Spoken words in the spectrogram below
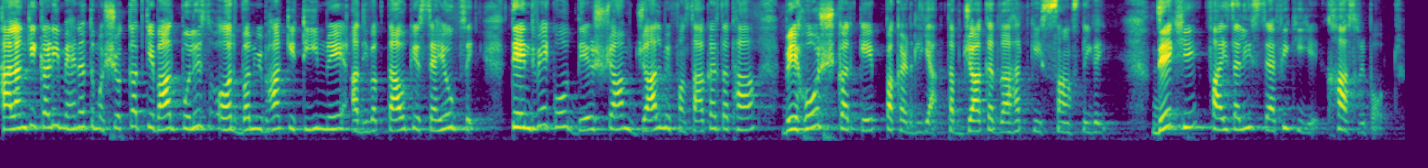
हालाँकि कड़ी मेहनत, मशक्कत के बाद पुलिस और विभाग की टीम ने अधिवक्ताओं के सहयोग से तेंदुए को देर शाम जाल में फंसाकर तथा बेहोश करके पकड़ लिया, तब जाकर राहत की सांस ली गई। देखिए फाइज अली सैफी की ये खास रिपोर्ट।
